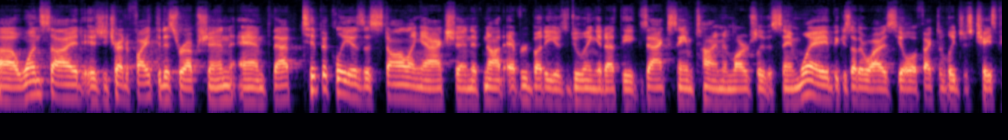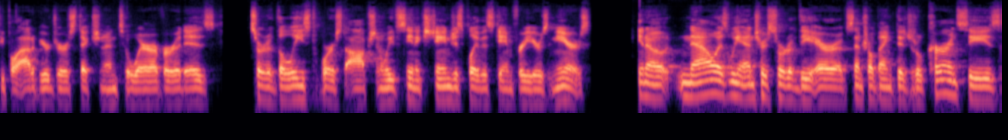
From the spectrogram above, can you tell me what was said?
Uh, one side is you try to fight the disruption, and that typically is a stalling action if not everybody is doing it at the exact same time and largely the same way, because otherwise you'll effectively just chase people out of your jurisdiction into wherever it is sort of the least worst option. We've seen exchanges play this game for years and years. you know, now as we enter sort of the era of central bank digital currencies,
